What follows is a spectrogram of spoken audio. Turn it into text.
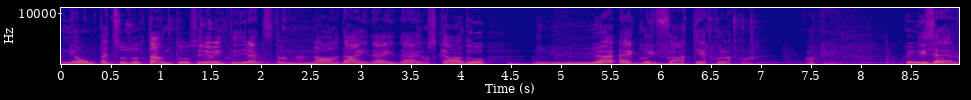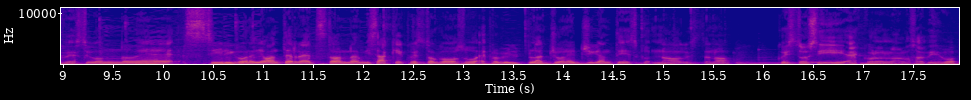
Ne ho un pezzo soltanto? Seriamente, di redstone? No, dai, dai, dai, ho scavato... Ecco, infatti, eccola qua. Ok. Quindi serve, secondo me, silicone, diamante e redstone. Mi sa che questo coso è proprio il plagione gigantesco. No, questo no. Questo sì, eccolo là, lo sapevo.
